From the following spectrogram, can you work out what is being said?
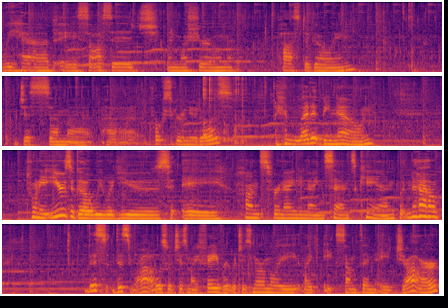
We have a sausage and mushroom pasta going just some uh, uh, corkscrew noodles, And let it be known, 28 years ago we would use a Hunt's for 99 cents can, but now this this Rao's, which is my favorite, which is normally like eight something a jar,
